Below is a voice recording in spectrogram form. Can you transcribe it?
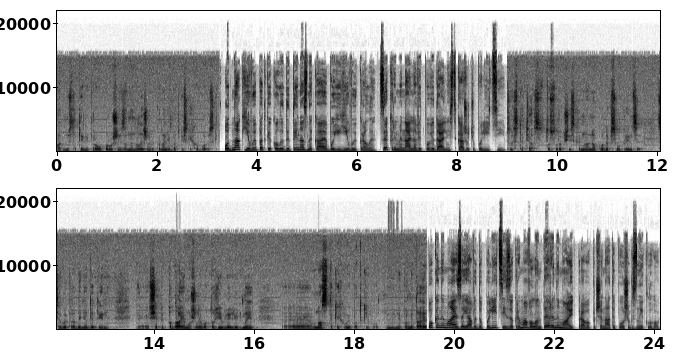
адміністративні правопорушення за неналежне виконання батьківських обов'язків. Однак є випадки, коли дитина зникає, бо її викрали. Це кримінальна відповідальність, кажуть у поліції. Це стаття 146 Кримінального кодексу України, це, викрадення дитини. Е, Ще підпадає, можливо, торгівля людьми. Е, У нас таких випадків не пам'ятаю. Поки немає заяви до поліції, зокрема, волонтери не мають права починати пошук зниклого.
